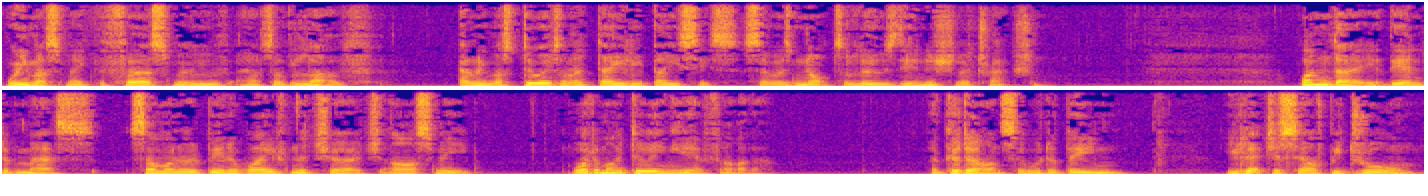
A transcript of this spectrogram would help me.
We must make the first move out of love, and we must do it on a daily basis so as not to lose the initial attraction. One day, at the end of Mass, someone who had been away from the church asked me, What am I doing here, Father? A good answer would have been, You let yourself be drawn,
